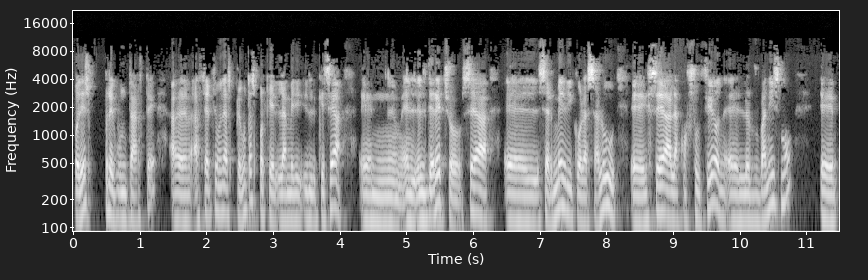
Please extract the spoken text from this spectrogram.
puedes preguntarte, hacerte unas preguntas, porque la, que sea el, el, derecho, sea el ser médico, la salud, eh, sea la construcción, el urbanismo, eh,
